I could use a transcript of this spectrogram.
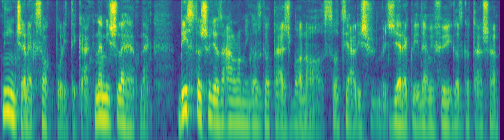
nincsenek szakpolitikák, nem is lehetnek. Biztos, hogy az államigazgatásban, a szociális és gyerekvédelmi főigazgatásán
